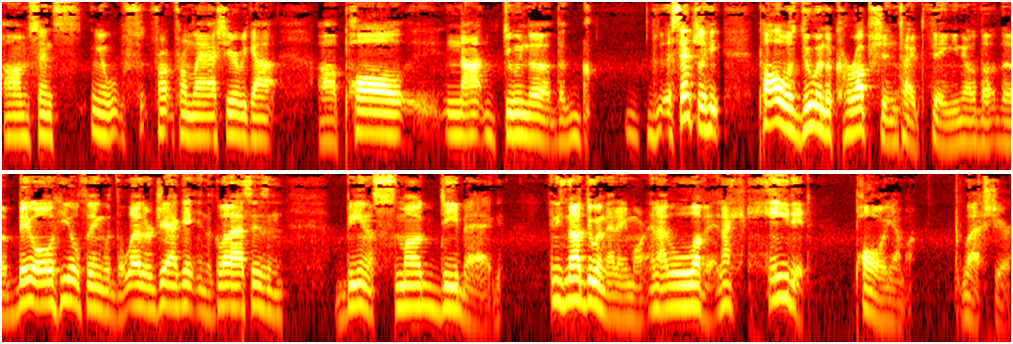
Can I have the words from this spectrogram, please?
um, since you know from from last year. We got uh, Paul not doing the the essentially Paul was doing the corruption type thing, you know, the the big old heel thing with the leather jacket and the glasses and being a smug d bag, and he's not doing that anymore, and I love it. And I hated Paul Oyama last year,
